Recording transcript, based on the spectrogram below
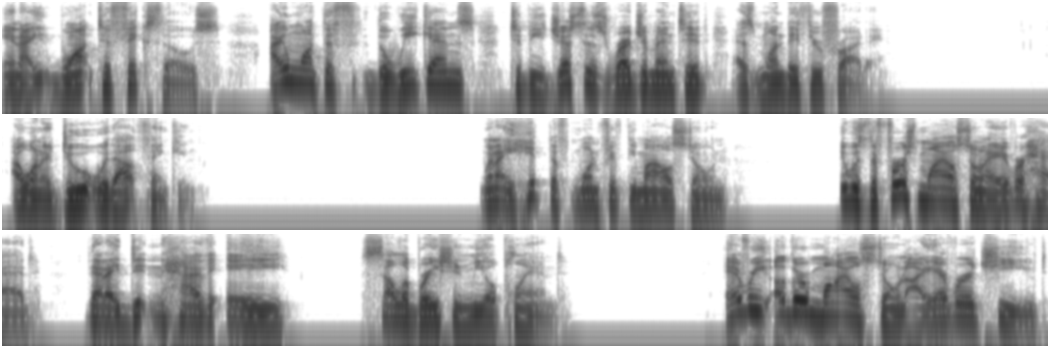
And I want to fix those. I want the, the weekends to be just as regimented as Monday through Friday. I want to do it without thinking. When I hit the 150 milestone, it was the first milestone I ever had that I didn't have a celebration meal planned. Every other milestone I ever achieved,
